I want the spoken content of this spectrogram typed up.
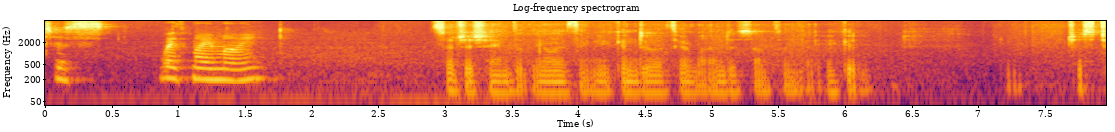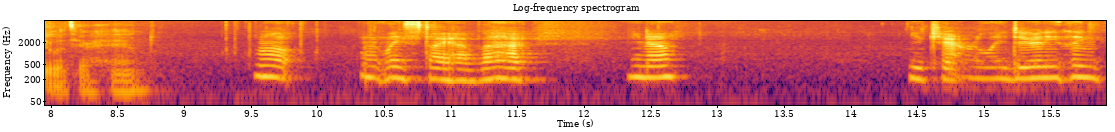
just with my mind. It's such a shame that the only thing you can do with your mind is something that you could just do with your hand. Well, at least I have that, you know? You can't really do anything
